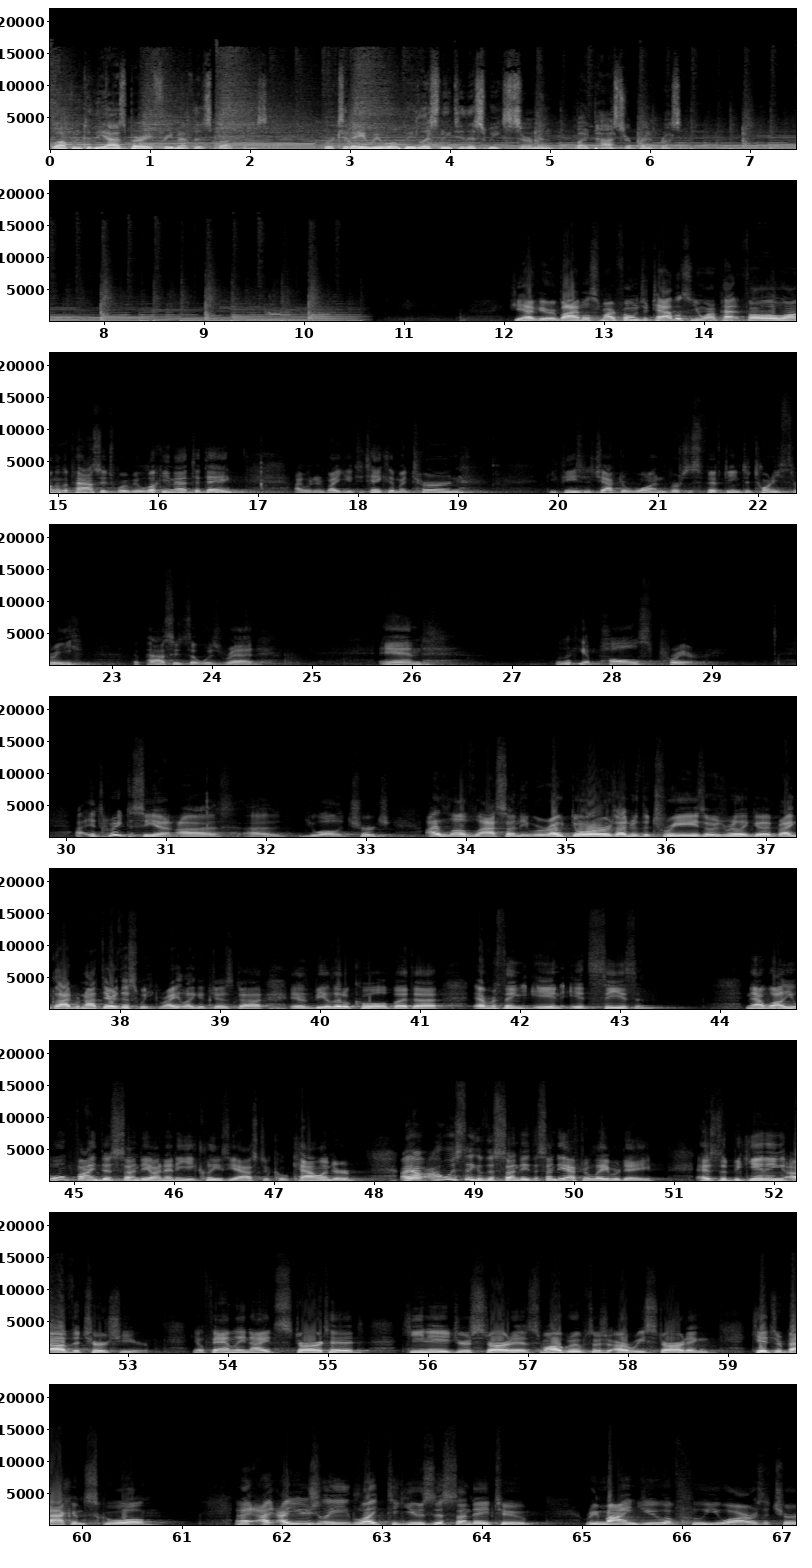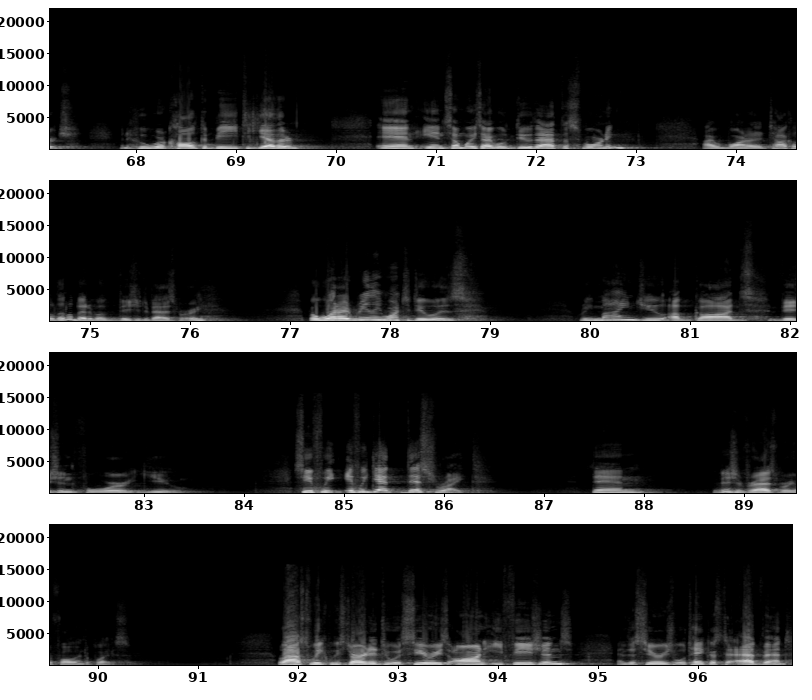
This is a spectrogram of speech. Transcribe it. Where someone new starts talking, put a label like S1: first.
S1: Welcome to the Asbury Free Methodist broadcast, where today we will be listening to this week's sermon by Pastor Brent Russett.
S2: If you have your Bible, smartphones, or tablets, and you want to follow along in the passage we'll be looking at today, I would invite you to take them and turn to Ephesians chapter 1, verses 15 to 23, the passage that was read. And we're looking at Paul's prayer. Uh, it's great to see a, a, you all at church. I love last Sunday. We were outdoors under the trees. It was really good, but I'm glad we're not there this week, right? Like it just, uh, it would be a little cool, but uh, everything in its season. Now, while you won't find this Sunday on any ecclesiastical calendar, I always think of this Sunday, the Sunday after Labor Day, as the beginning of the church year. You know, family nights started, teenagers started, small groups are, are restarting kids are back in school. And I, I, usually like to use this Sunday to remind you of who you are as a church and who we're called to be together. And in some ways, I will do that this morning. I wanted to talk a little bit about Vision of Asbury. But what I really want to do is remind you of God's vision for you. See, if we, if we get this right, then the vision for Asbury will fall into place. Last week we started into a series on Ephesians, and the series will take us to Advent.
